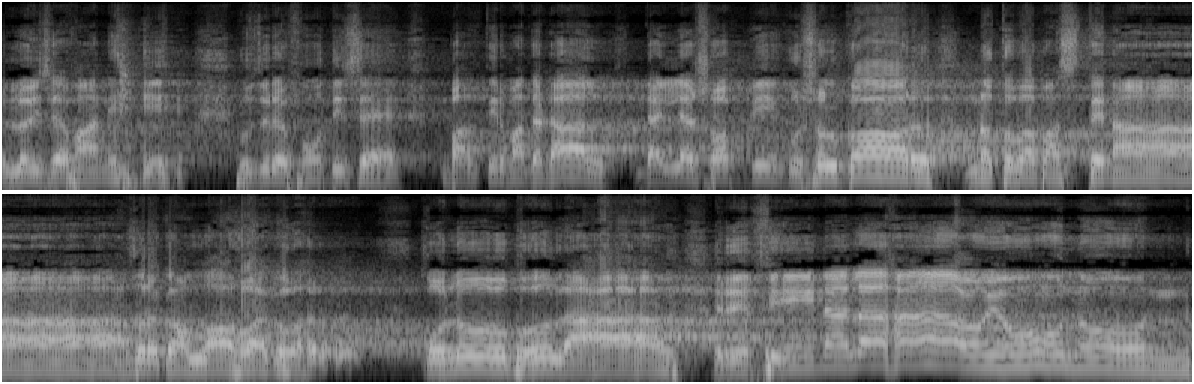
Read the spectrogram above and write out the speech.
লইছে ফানি। হুজুরে ফু দিছে। বালতির মাথায় ডাল ডাইলে সব নি, গোসল কর, নতুবা বাঁচতে না। আল্লাহ আকবর। قلوب العارفين لها عيون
